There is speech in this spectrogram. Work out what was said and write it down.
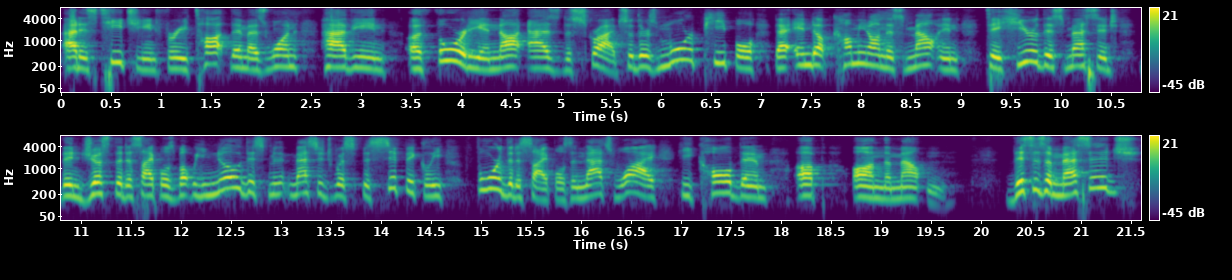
at his teaching, for he taught them as one having authority and not as the scribe. So there's more people that end up coming on this mountain to hear this message than just the disciples. But we know this message was specifically for the disciples, and that's why he called them up on the mountain. This is a message,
